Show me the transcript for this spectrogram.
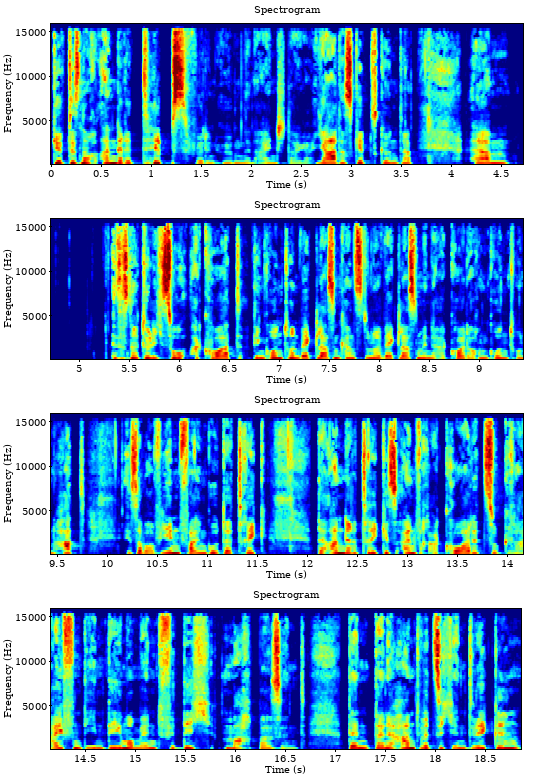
Gibt es noch andere Tipps für den übenden Einsteiger? Ja, das gibt's, Günther. Ähm, es ist natürlich so, Akkord, den Grundton weglassen kannst du nur weglassen, wenn der Akkord auch einen Grundton hat. Ist aber auf jeden Fall ein guter Trick. Der andere Trick ist einfach Akkorde zu greifen, die in dem Moment für dich machbar sind. Denn deine Hand wird sich entwickeln,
